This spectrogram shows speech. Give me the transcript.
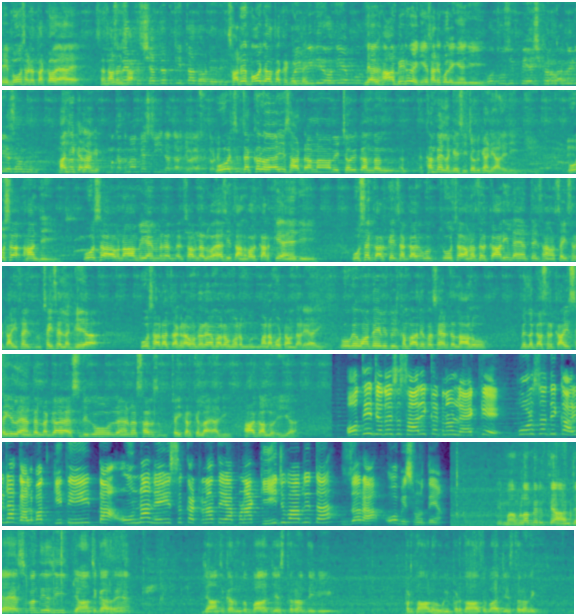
ਇਹ ਬਹੁਤ ਸਾਡਾ ਧੱਕਾ ਹੋਇਆ ਹੈ। ਸਾਨੂੰ ਉਸਨੇ ਸਾ- ਤਸ਼ੱਦਦ ਕੀਤਾ ਤੁਹਾਡੇ ਤੇ? ਸਾਡੇ ਬਹੁਤ ਜ਼ਿਆਦਾ ਧੱਕਾ ਕੋਈ ਕੀਤਾ ਜੀ। ਵੀਡੀਓ ਹੈਗੀ ਹੈ ਪੁਲਿਸ ਮੈਂ- ਹਾਂ ਵੀਡੀਓ ਹੈਗੀਆਂ ਸਾਡੇ ਕੋਲ ਹੈਗੀਆਂ ਜੀ। ਉਹ ਤੁਸੀਂ ਪੇਸ਼ ਕਰੋਗੇ ਵੀਡੀਓ ਸਾਹਮਣੇ? ਹਾਂਜੀ ਕਰਾਂਗੇ। ਮੁਕੱਦਮਾ ਕਿਸ ਚੀਜ਼ ਦਾ ਦਰਜ ਹੋਇਆ ਸੀ ਤੁਹਾਡੇ ਉਹ 'ਚ ਚੱਕਰ ਹੋਇਆ ਜੀ ਸਾਡਾ ਨਾ ਵੀ 24 ਘੰਟੇ ਖੰਭੇ ਲੱਗੇ ਸੀ 24 ਘੰਟੇ ਵਾਲੇ ਜੀ। ਉਸ ਹਾਂਜੀ। ਉਸ ਹਿਸਾਬ ਨਾਲ ਵੀ ਐਮ ਸਾਹਿਬ ਨਾਲ ਲਵਾਇਆ ਸੀ ਧੰਨਵਾਦ ਕਰਕੇ ਆਏ ਹਾਂ ਜੀ। ਉਸ ਕਰਕੇ ਸਗਾ ਉਸ ਉਸ ਹਿਸਾਬ ਨਾਲ ਸਰਕਾਰੀ ਲਾਈਨ ਤੇ ਸਾ- ਸਹੀ ਸਰਕਾਰੀ ਸਹੀ ਸਹੀ ਲੱਗੇ ਆ। ਉਹ ਸਾਡਾ ਝਗੜਾ ਹੁੰਦਾ ਰਿਹਾ ਮਾੜਾ ਮਾੜਾ ਮਾੜਾ ਮੋਟਾ ਹੁੰਦਾ ਰਿਹਾ ਜੀ। ਉਹ ਕਹਿੰਦੇ ਵੀ ਤੁਸੀਂ ਖੰਭਾ ਦੇ ਸਾਈਡ ਤੇ ਲਾ ਲਓ। ਵੀ ਲੱਗਾ ਸਰਕਾਰੀ ਸਹੀ ਲਾਈਨ ਤੇ ਲੱਗਾ ਐਸਡੀਓ ਲਾਈਨ ਮੈਂ ਸਭ ਸਹੀ ਕਰਕੇ ਲਾਇਆ ਜੀ। ਆਹ ਗੱਲ ਹੋਈ ਆ। ਉੱਥੇ ਜਦੋਂ ਇਸ ਸਾਰੀ ਘਟਨਾ ਨੂੰ ਲੈ ਕੇ ਪੁਲਿਸ ਅਧਿਕਾਰੀ ਨਾਲ ਗੱਲਬਾਤ ਕੀਤੀ ਤਾਂ ਉਹਨਾਂ ਨੇ ਇਸ ਘਟਨਾ ਤੇ ਆਪਣਾ ਕੀ ਜਵਾਬ ਦਿੱਤਾ? ਜ਼ਰਾ ਉਹ ਵੀ ਸੁਣਦੇ ਹਾਂ। ਇਹ ਮਾਮਲਾ ਮੇਰੇ ਧਿਆਨ 'ਚ ਆਇਆ ਇਸ ਸੰਬੰਧੀ ਅਸੀਂ ਜਾਂਚ ਕਰ ਰਹੇ ਹਾਂ। ਜਾਂਚ ਕਰਨ ਤੋਂ ਬਾਅਦ ਜਿਸ ਤਰ੍ਹਾਂ ਦੀ ਵੀ ਪੜਤਾਲ ਹੋਊਗੀ ਪੜਤਾਲ ਤੋਂ ਬਾਅਦ ਜਿਸ ਤਰ੍ਹਾਂ ਦੀ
